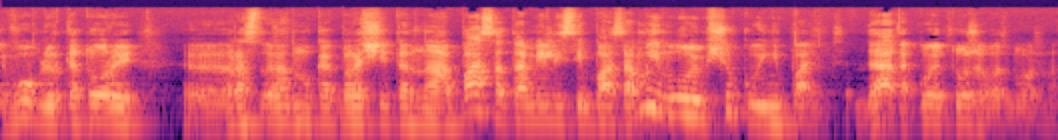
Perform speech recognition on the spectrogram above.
воблер, который ну, как бы рассчитан на баса там или сибаса, а мы им ловим щуку и не палимся. Да, такое тоже возможно.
